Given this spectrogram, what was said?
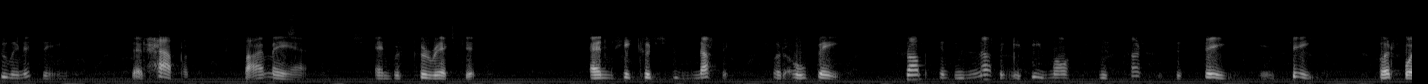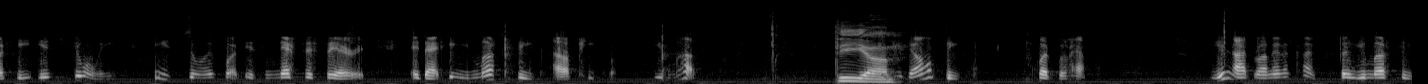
too many things that happened by man and was corrected, and he could do nothing but obey. Trump can do nothing if he wants this country stay in shape. But what he is doing, he's doing what is necessary, that he must feed our people. He must. The um, If you don't them, what will happen? You're not running a country, so you must them.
